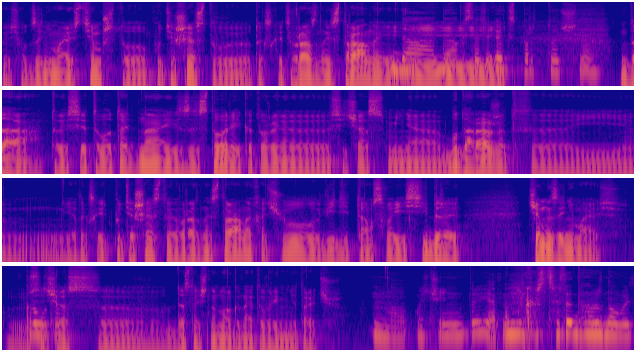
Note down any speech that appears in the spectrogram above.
То есть вот занимаюсь тем, что путешествую, так сказать, в разные страны. Да, и... да, кстати, экспорт точно. Да, то есть это вот одна из историй, которая сейчас меня будоражит. Э, и я, так сказать, путешествую в разные страны, хочу видеть там свои сидры, чем и занимаюсь. Круто. Сейчас э, достаточно много на это времени трачу. Ну, очень приятно, мне кажется, это должно быть.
